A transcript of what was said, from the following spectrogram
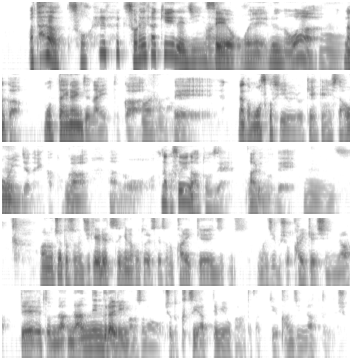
まあ、ただ、それだけ、それだけで人生を終えるのは、うんなんか、もったいないんじゃないとか、はいはい。えーなんかもう少しいろいろ経験した方がいいんじゃないかとか、あの、なんかそういうのは当然あるので、うん。あの、ちょっとその時系列的なことですけど、その会計じ、まあ、事務所会計士になって、えっと、な、何年ぐらいで今のその、ちょっと靴やってみようかなとかっていう感じになったんでしょ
